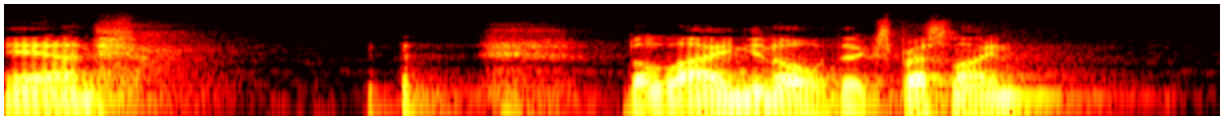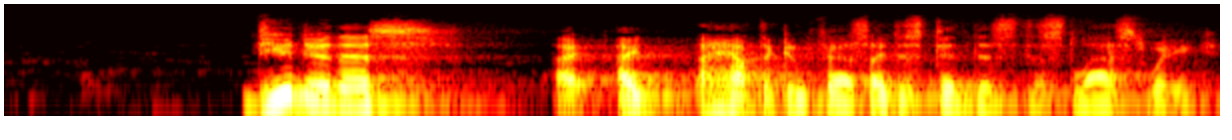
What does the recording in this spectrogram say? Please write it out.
and the line, you know, the express line. Do you do this? I, I, I have to confess, I just did this this last week.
